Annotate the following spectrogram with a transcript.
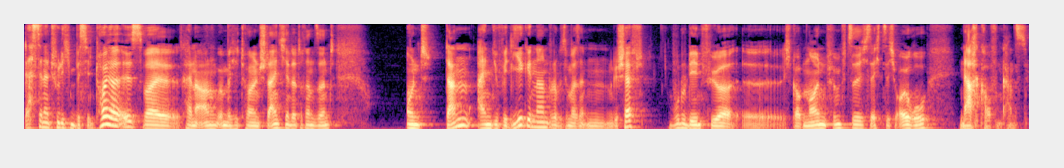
dass der natürlich ein bisschen teuer ist, weil, keine Ahnung, irgendwelche tollen Steinchen da drin sind. Und dann ein Juwelier genannt oder beziehungsweise ein Geschäft, wo du den für, äh, ich glaube, 59, 60 Euro nachkaufen kannst.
